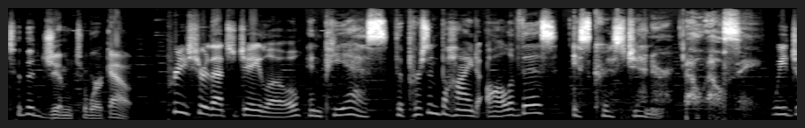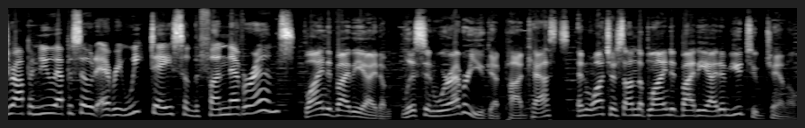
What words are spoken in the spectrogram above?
to the gym to work out. Pretty sure that's J Lo. And P.S. The person behind all of this is Kris Jenner LLC. We drop a new episode every weekday, so the fun never ends. Blinded by the item. Listen wherever you get podcasts, and watch us on the Blinded by the Item YouTube channel.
